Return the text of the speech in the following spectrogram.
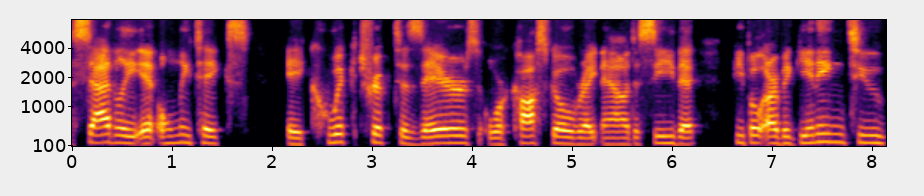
sadly, it only takes a quick trip to Zehrs or Costco right now to see that people are beginning to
